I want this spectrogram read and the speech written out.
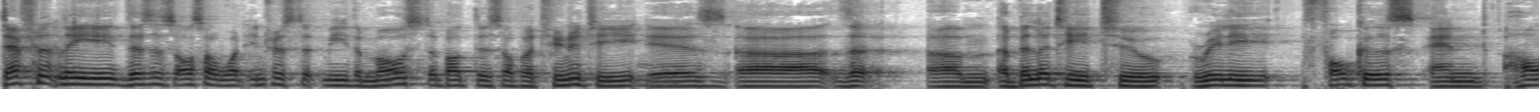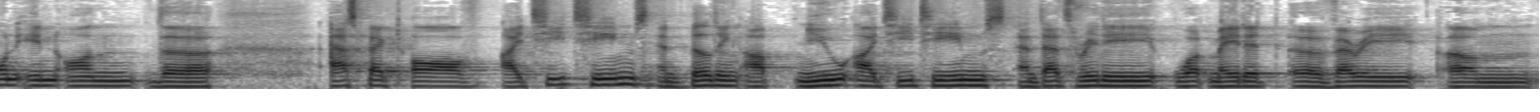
definitely, this is also what interested me the most about this opportunity is uh, the um, ability to really focus and hone in on the aspect of IT teams and building up new IT teams, and that's really what made it uh, very, um,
